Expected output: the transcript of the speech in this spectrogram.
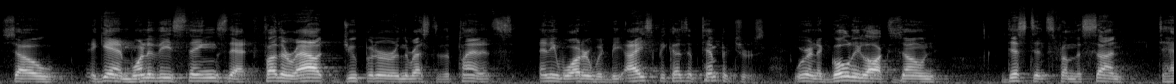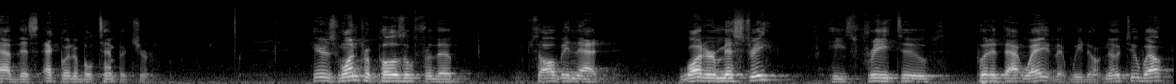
So again, one of these things that further out Jupiter and the rest of the planets, any water would be ice because of temperatures. We're in a Goldilocks zone distance from the sun to have this equitable temperature. Here's one proposal for the solving that water mystery. He's free to put it that way, that we don't know too well.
